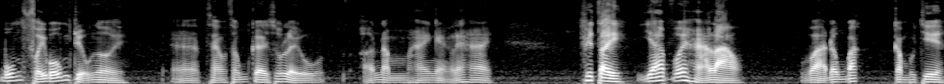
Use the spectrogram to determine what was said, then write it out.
4,4 triệu người à, theo thống kê số liệu ở năm 2002. Phía Tây giáp với Hạ Lào và Đông Bắc Campuchia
